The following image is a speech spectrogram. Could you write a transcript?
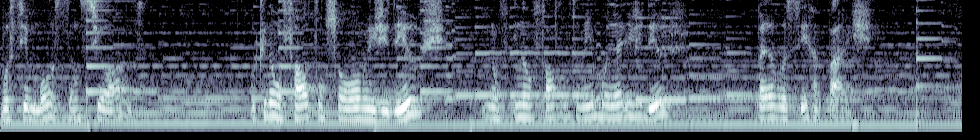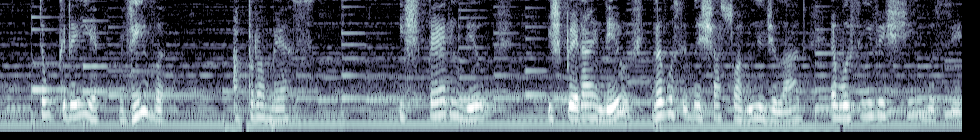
você moça ansiosa. O que não faltam são homens de Deus e não faltam também mulheres de Deus para você, rapaz. Então creia, viva a promessa. Espere em Deus. Esperar em Deus não é você deixar sua vida de lado, é você investir em você.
